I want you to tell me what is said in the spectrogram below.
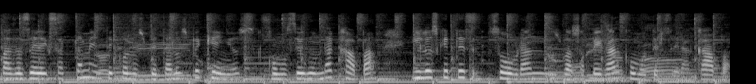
Vas a hacer exactamente con los pétalos pequeños como segunda capa y los que te sobran los vas a pegar como tercera capa.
